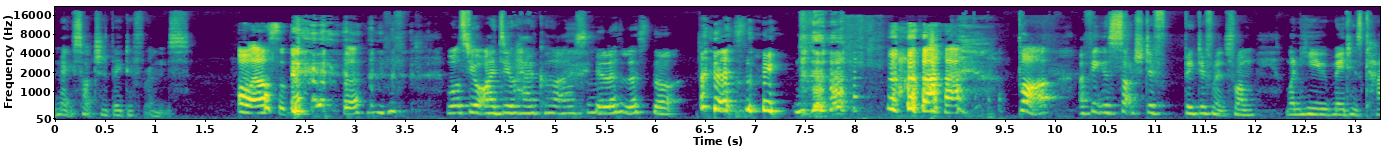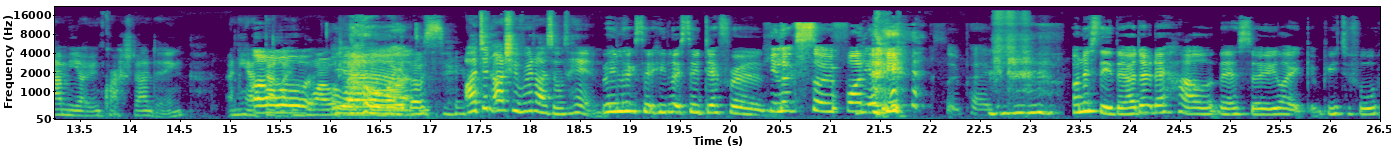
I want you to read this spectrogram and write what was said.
makes such a big difference. oh Elsa, the, the What's your ideal haircut, Elsa? yeah, let's, let's not. let's not. But I think there's such a diff- big difference from when he made his cameo in Crash Landing, and he had that Oh, like wild yeah. hair. Oh my God, that was so. I didn't actually realize it was him. He looks so he looks so different. he looks so funny, so peg. Honestly, though, I don't know how they're so like beautiful.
